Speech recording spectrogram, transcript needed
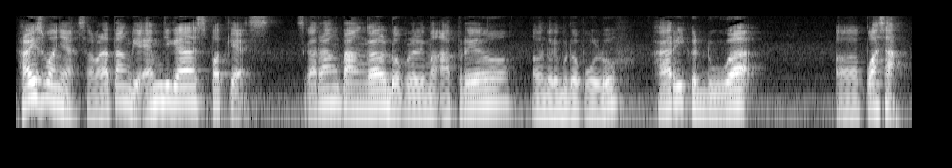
Hai semuanya, selamat datang di MG Gas Podcast. Sekarang tanggal 25 April tahun 2020, hari kedua eh, puasa.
